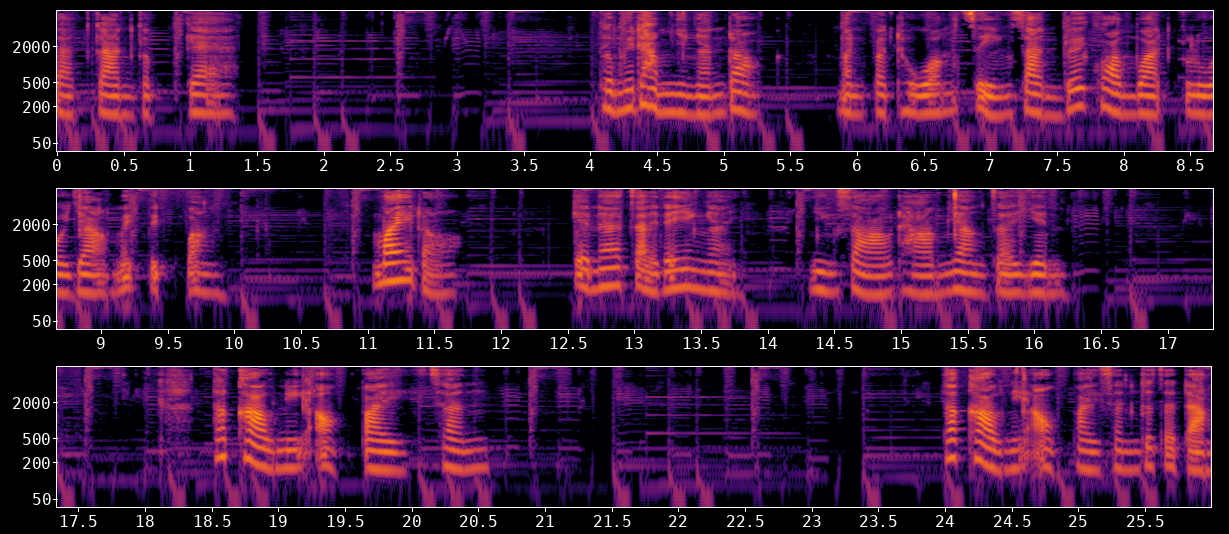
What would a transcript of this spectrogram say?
จัดการกับแก เธอไม่ทำอย่างนั้นดอก มันประท้วงเสียงสั่นด้วยความหวาดกลัวอย่างไม่ปิดบัง ไม่หรอกแกแน่ใจได้ยังไง หญิงสาวถามอย่างใจเย็น ถ้าข่าวนี้ออกไป ฉัน ถ้าข่าวนี้ออกไปฉันก็จะดัง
